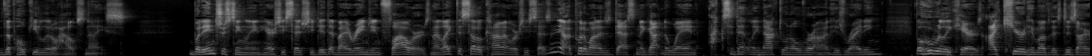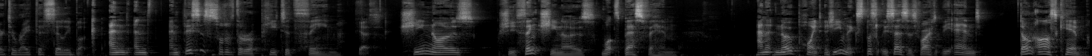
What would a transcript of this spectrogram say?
the pokey little house nice. But interestingly, in here, she says she did that by arranging flowers. And I like this subtle comment where she says, and yeah, I put them on his desk and they got in the way and accidentally knocked one over on his writing. But who really cares? I cured him of this desire to write this silly book. And and and this is sort of the repeated theme. Yes. She knows, she thinks she knows what's best for him. And at no point, and she even explicitly says this right at the end, don't ask him.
